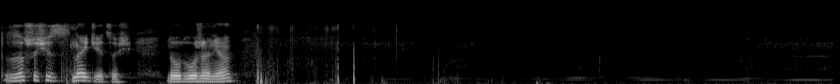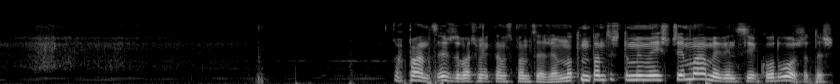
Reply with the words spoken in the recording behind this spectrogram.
To zawsze się znajdzie coś do odłożenia. A pancerz? Zobaczmy jak tam z pancerzem. No ten pancerz to my jeszcze mamy, więc jak odłożę też.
